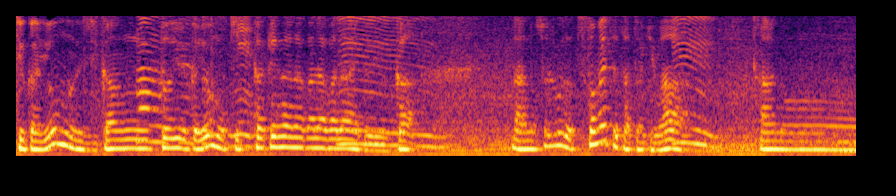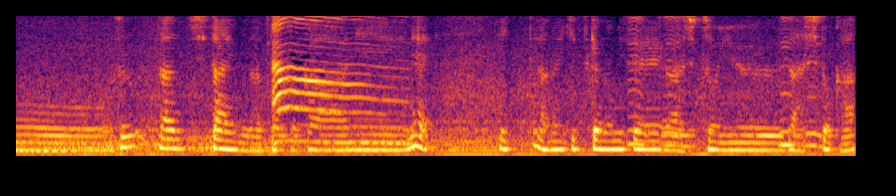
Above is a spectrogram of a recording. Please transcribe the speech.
ていうか読む時間というか、まあ読むきっかけがなかなかないというか、あのそれこそ勤めてた時は、うんうんあのーランチタイムだったりとかあにね行ってあの行きつけの店が、そういう雑誌とか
